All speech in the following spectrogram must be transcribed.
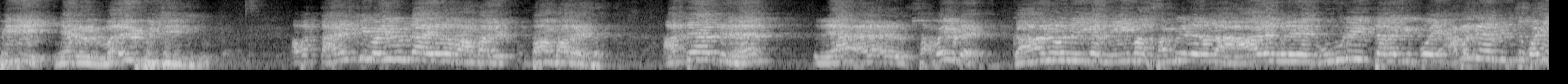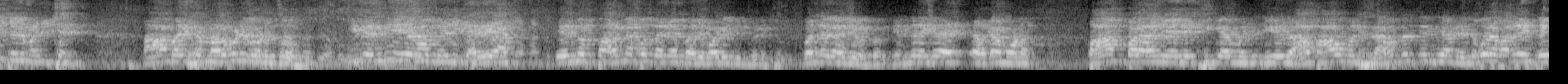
വിധി ഞങ്ങൾ മരവിപ്പിച്ചിരിക്കുന്നു. അപ്പൊ തലയ്ക്ക് വെളിവുണ്ടായിരുന്നു പാമ്പാരി പാമ്പാറയത്ത് അദ്ദേഹത്തിന് സഭയുടെ കാനൂനിക നിയമ സംഹിതകളുടെ ആഴങ്ങളിലേക്ക് കൂടിയിട്ടിറങ്ങിപ്പോയി അവതരിപ്പിച്ച് പഠിച്ചൊരു മനുഷ്യൻ. ആ മനുഷ്യൻ മറുപടി കൊടുത്തു. ഇതെന്ത് ചെയ്യണമെന്ന് എനിക്കറിയാം എന്ന് പറഞ്ഞപ്പോൾ തന്നെ പരിപാടി പിൻവലിച്ചു. വല്ല കാര്യമുണ്ടോ? എന്തിനൊക്കെ ഇറക്കാൻ പോണം? പാമ്പളാനെ രക്ഷിക്കാൻ വേണ്ടി ചെയ്ത് ആ പാവ മനുഷ്യൻ അബദ്ധത്തിൽ എന്തിയാണ് ഇതുപോലെ പറഞ്ഞിട്ട്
